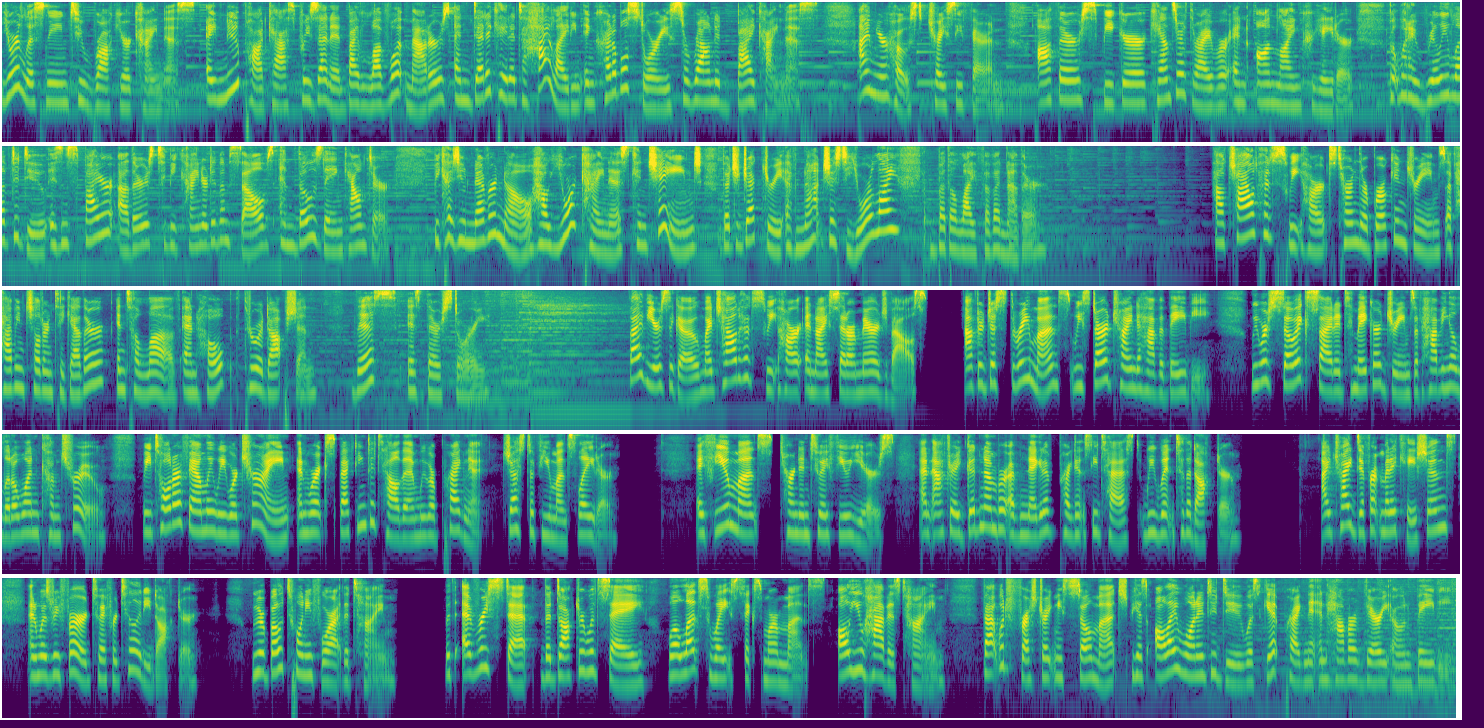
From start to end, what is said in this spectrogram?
You're listening to Rock Your Kindness, a new podcast presented by Love What Matters and dedicated to highlighting incredible stories surrounded by kindness. I'm your host, Tracy Farron, author, speaker, cancer thriver, and online creator. But what I really love to do is inspire others to be kinder to themselves and those they encounter because you never know how your kindness can change the trajectory of not just your life, but the life of another. How childhood sweethearts turn their broken dreams of having children together into love and hope through adoption. This is their story. Five years ago, my childhood sweetheart and I set our marriage vows. After just three months, we started trying to have a baby. We were so excited to make our dreams of having a little one come true. We told our family we were trying and were expecting to tell them we were pregnant just a few months later. A few months turned into a few years, and after a good number of negative pregnancy tests, we went to the doctor. I tried different medications and was referred to a fertility doctor. We were both 24 at the time. With every step, the doctor would say, well, let's wait six more months. All you have is time. That would frustrate me so much because all I wanted to do was get pregnant and have our very own baby.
